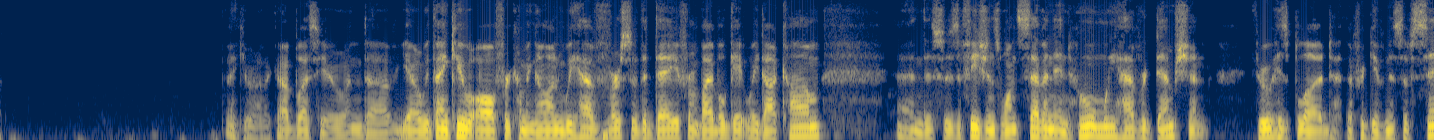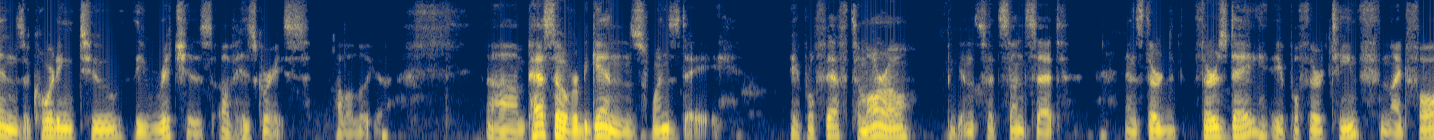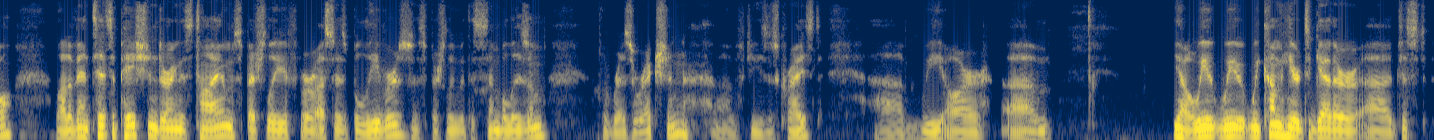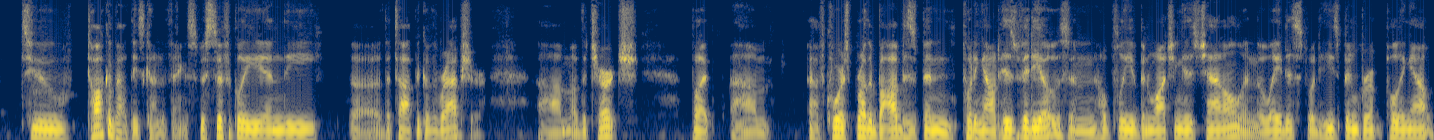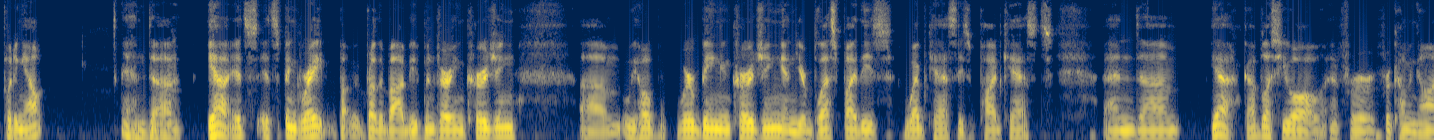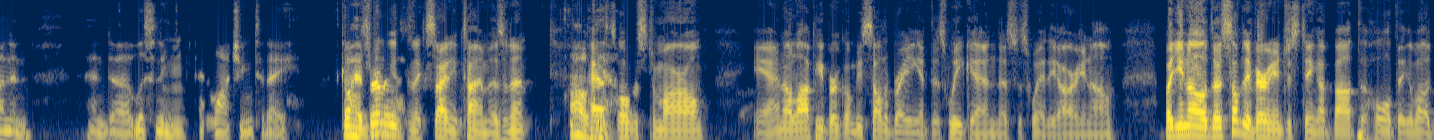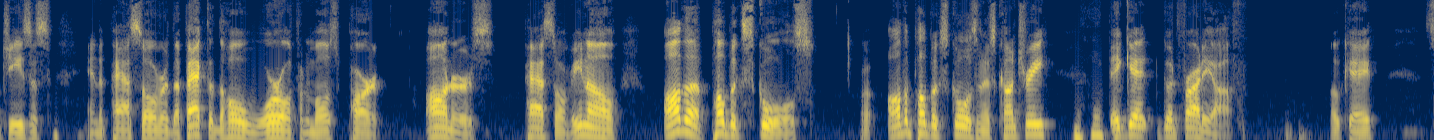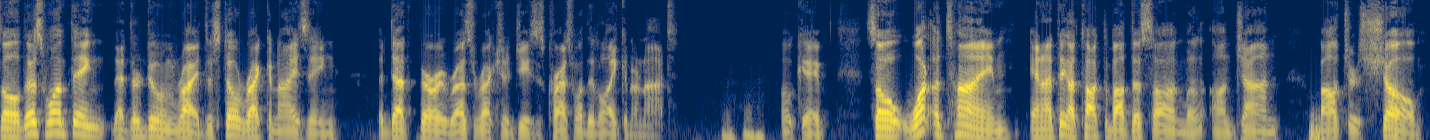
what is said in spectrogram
Thank you, brother. God bless you. And uh, yeah, we thank you all for coming on. We have verse of the day from BibleGateway.com. And this is Ephesians 1 7, in whom we have redemption through his blood, the forgiveness of sins, according to the riches of his grace. Hallelujah. Um, Passover begins Wednesday, April 5th. Tomorrow begins at sunset. Ends third, Thursday, April 13th, nightfall a lot of anticipation during this time, especially for us as believers, especially with the symbolism, the resurrection of Jesus Christ. Uh, we are, um, you know, we, we, we come here together uh, just to talk about these kind of things, specifically in the uh, the topic of the rapture um, of the church. But um, of course, Brother Bob has been putting out his videos, and hopefully, you've been watching his channel and the latest what he's been pulling out, putting out and uh, mm-hmm. yeah, it's it's been great, brother Bob. You've been very encouraging. Um, we hope we're being encouraging, and you're blessed by these webcasts, these podcasts, and um, yeah, God bless you all, and for for coming on and and uh, listening mm-hmm. and watching today. Go ahead. Certainly, it's an exciting time, isn't it? Oh, Passover's yeah. tomorrow. Yeah, I know a lot of people are going to be celebrating it this weekend. That's just the way they are, you know. But you know, there's something very interesting about the whole thing about Jesus and the Passover. The fact that the whole world, for the most part, honors Passover. You know, all the public schools, all the public schools in this country, mm-hmm. they get Good Friday off. Okay. So there's one thing that they're doing right. They're still recognizing the death, burial, resurrection of Jesus Christ, whether they like it or not. Okay, so what a time! And I think I talked about this on on John Boucher's show.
